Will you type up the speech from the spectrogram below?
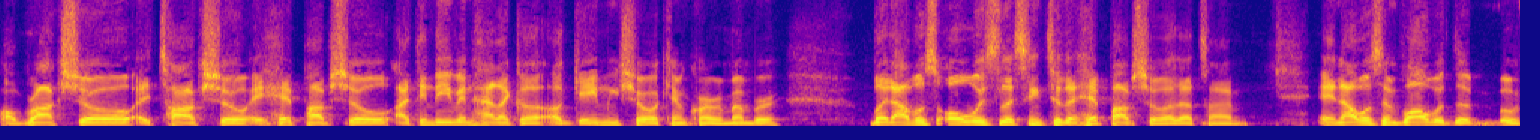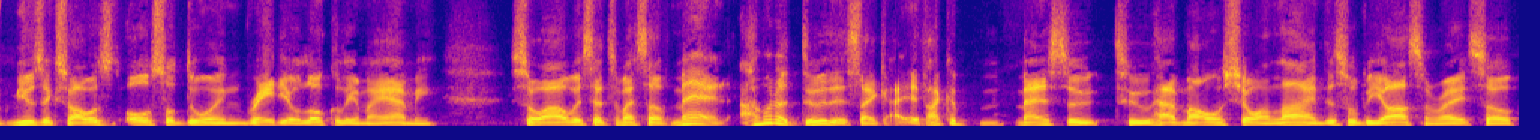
a rock show, a talk show, a hip hop show. I think they even had like a, a gaming show. I can't quite remember. But I was always listening to the hip hop show at that time, and I was involved with the with music. So I was also doing radio locally in Miami. So I always said to myself, "Man, I want to do this. Like, if I could manage to to have my own show online, this would be awesome, right?" So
